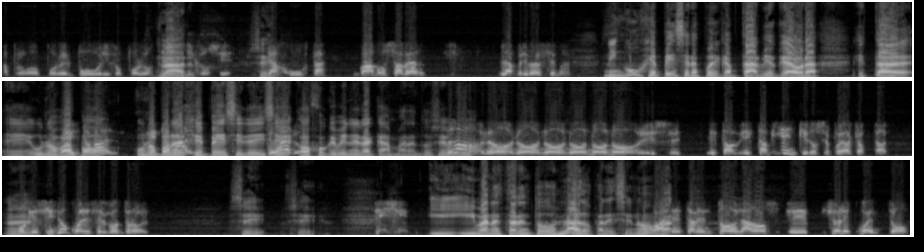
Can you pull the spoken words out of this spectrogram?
aprobado por el público, por los Claro, técnicos, se, sí. se ajusta. Vamos a ver la primera semana. Ningún GPS las puede captar. Vio que ahora está eh, uno va Está por mal, uno pone mal. el GPS y le dice, Claro. ojo que viene la cámara. Entonces No, uno- no, no, no, no, no, no. Es, eh, está, está bien que no se pueda captar. Eh. Porque si no, ¿cuál es el control? sí, sí. Sí, sí, Y, y van a estar en todos lados, parece, ¿no? van Va- a estar en todos lados. Eh, yo le cuento,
